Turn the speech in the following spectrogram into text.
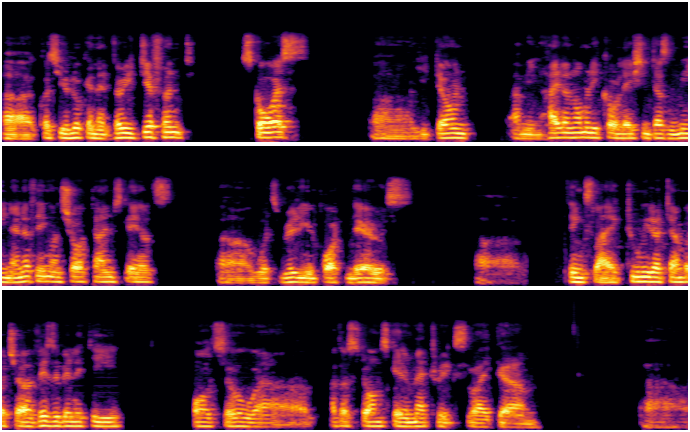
because uh, you're looking at very different scores. Uh, you don't, I mean, high anomaly correlation doesn't mean anything on short time scales. Uh, what's really important there is uh, things like two meter temperature, visibility, also uh, other storm scale metrics like um, uh,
